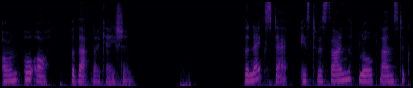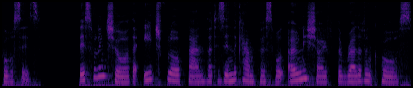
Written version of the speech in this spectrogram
on or off for that location. The next step is to assign the floor plans to courses. This will ensure that each floor plan that is in the campus will only show for the relevant course.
